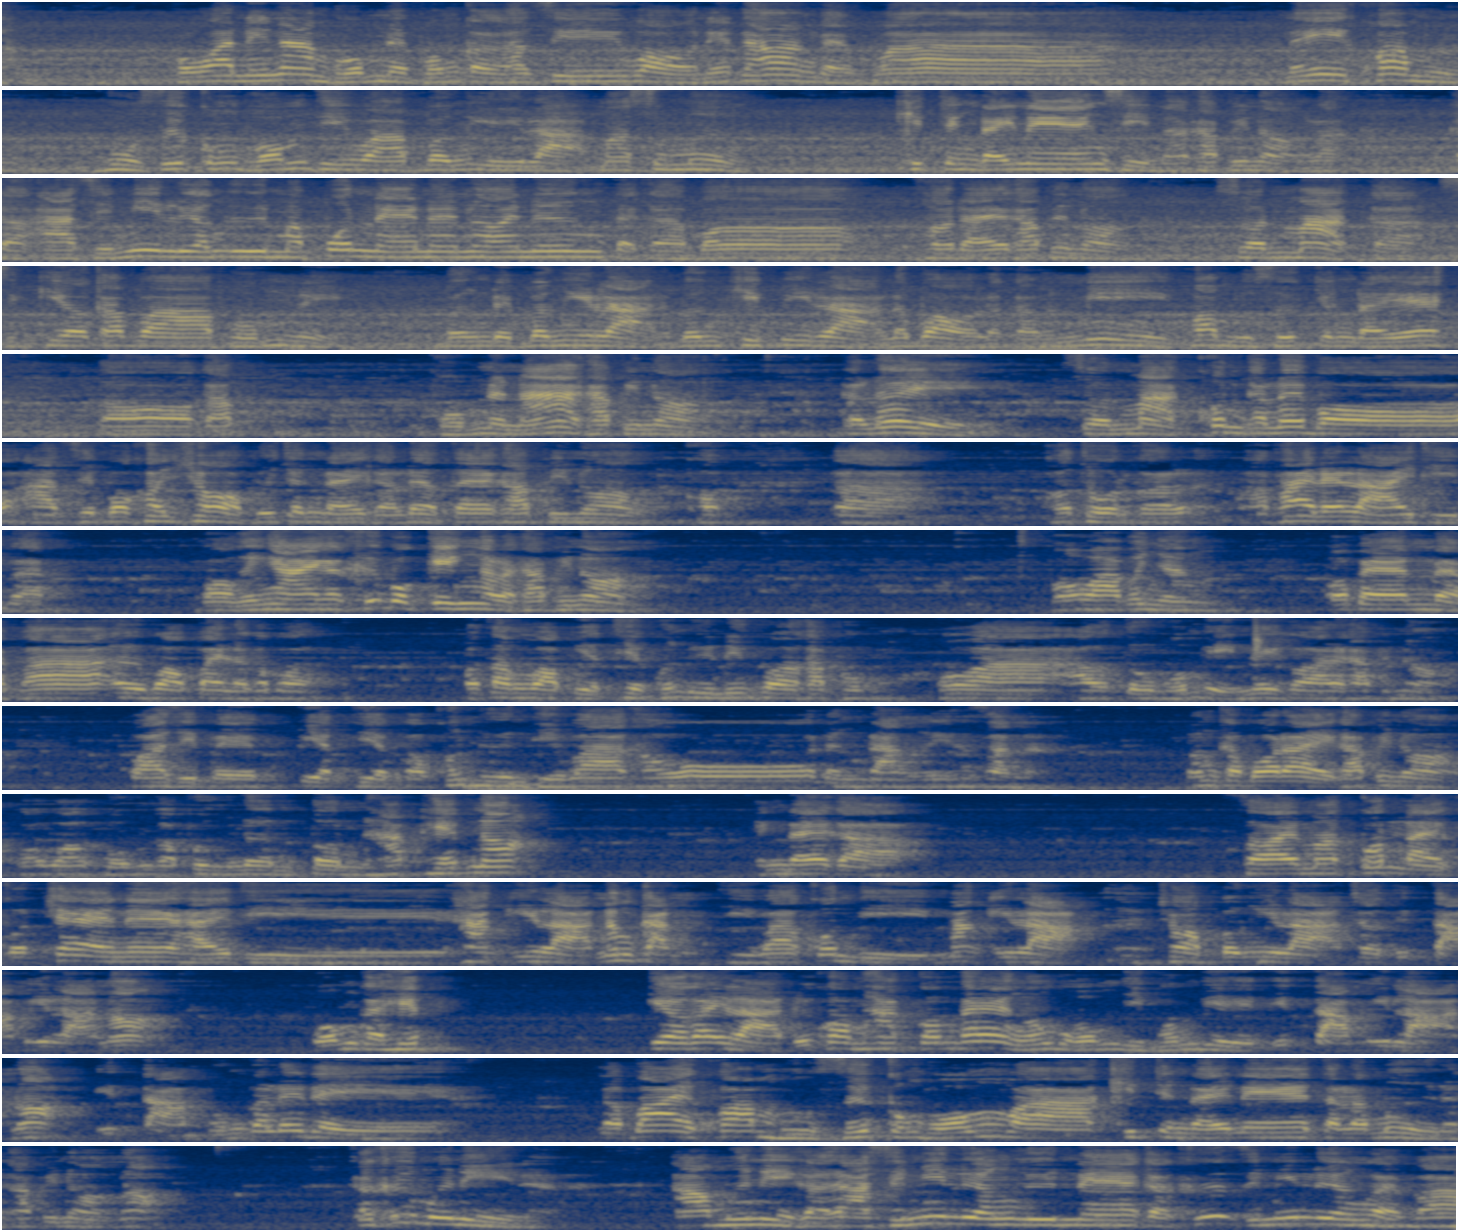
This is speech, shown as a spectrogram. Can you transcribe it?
เพราะว่าในน้ามผมเนี่ยผมกับคาซีว่าในทางแบบว่า ในความหูซึกของผมที่ว่าเบิงอีหละมาซุมือคิดจังไดแนงสินะครับพี่น้องละ ก็อาจจะมีเรื่องอื่นมาป้นแหน่น้อยๆนึง แต่ก็บ่เท่าใดครับพี่น้องส่วนมากก็สิเกี่ยวกับว่าผมนี่เบิงได้เบิงอีหละเบิงคลิปอีหละแล้วบอกแล้วก็มันมีความรู้สึกจังไดต่อกับผมน่ะนะครับพี่น้องก็เลยส่วนมากคนก็เลยบออาจจะบ่ค่อยชอบหรือจังใดก็แล้วแต่ครับพี่น้องขอขอโทษก็อภัยหลาย ๆ ที่แบบบอกง่ายๆก็คือบอกเก่งนั่นแหละครับพี่น้องเพราะว่าเป็นยังเพราะแบนแบบว่าเออบอกไปแล้วก็บอก ก็ต้องว่าเปรียบเทียบคนอื่นดีกว่าครับผมเพราะว่าเอาตัวผมเองได้ก่อนนะครับพี่น้องว่าสิไปเปรียบเทียบกับคนอื่นที่ว่าเขาดังๆในสั้นๆอะ มันก็บ่ได้ครับพี่น้องเพราะว่าผมก็เพิ่งเริ่มต้นฮับเทสเนาะยังได้ก็ซอยมากดไลค์กดแชร์ในใครที่ฮักอีหลาน้ำกัน ที่ว่าคนที่มักอีหลาชอบเบิ่งอีหลาชอบติดตามอีหลาเนาะผมก็เฮ็ดเกี่ยวกับอีหลาด้วยความฮักความแพงของผมที่ผมที่ติดตามอีหลาเนาะติดตามผมก็เลยได้ ระบายความหูซึกของผมว่าคิดจังไดแน่แต่ละมือนะครับพี่น้องเนาะก็คือมือนี้เนี่ยเอามือนี้ก็อาจสิมีเรื่องอื่นแน่ก็คือสิมีเรื่องแบบว่า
